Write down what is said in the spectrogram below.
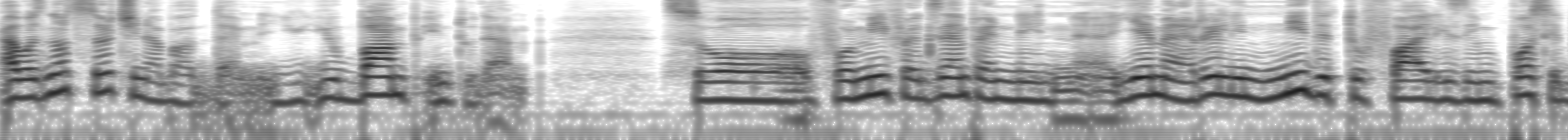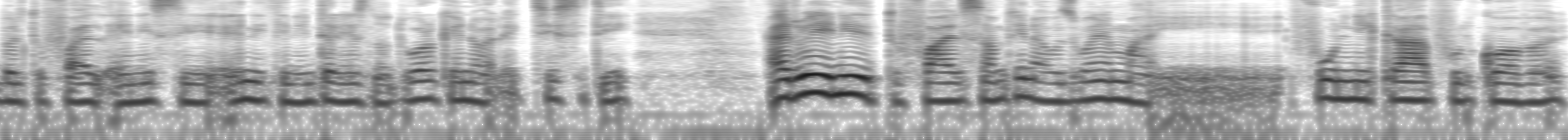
I was not searching about them. You, you bump into them. So for me, for example, in uh, Yemen, I really needed to file. It's impossible to file anything. Anything internet is not working or electricity. I really needed to file something. I was wearing my full niqab, full cover,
